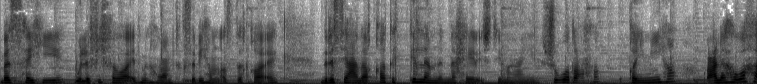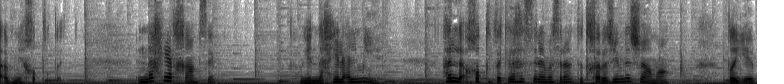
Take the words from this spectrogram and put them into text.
بس هي هي. ولا في فوائد منهم عم تكسبيها من أصدقائك؟ درسي علاقاتك كلها من الناحية الاجتماعية. شو وضعها؟ وقيميها؟ وعلى هواها أبني خطتك. الناحية الخامسة وهي الناحية العلمية. هلأ خطتك لهالسنة مثلا تتخرجي من الجامعة؟ طيب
